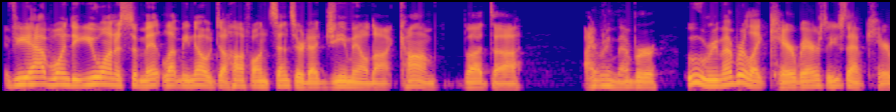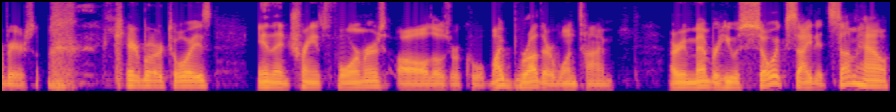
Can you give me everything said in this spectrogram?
If you have one that you want to submit, let me know. DeHuffUncensored at gmail.com. But uh, I remember, ooh, remember like Care Bears? I used to have Care Bears, Care Bear toys, and then Transformers. Oh, those were cool. My brother, one time, I remember he was so excited. Somehow,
